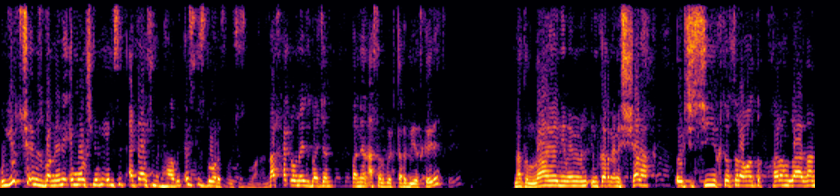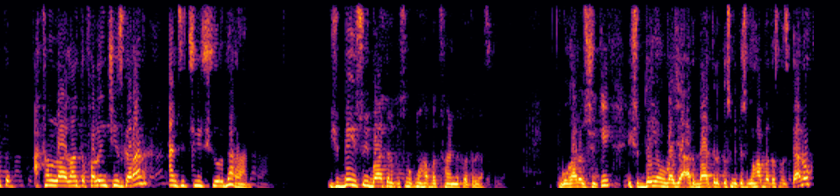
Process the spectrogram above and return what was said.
گوٚو یُتھ چھُ أمِس بَنٲیِتھ اِموشنٔلی أمِس سۭتۍ ایٹیچمینٹ ہاوٕنۍ أزکِس دورَس منٛز چھُس بہٕ وَنان نَتہٕ ہٮ۪کو نہٕ أسۍ بَچن پَنٕنین اَصٕل پٲٹھۍ تَربیت کٔرِتھ نتہٕ لایان یِم یِم کرن أمِس شرح أڑۍ چھِ سیٖکھ تٔژراوان تہٕ پھۄرَن لاگان تہٕ اَتھن لاگان تہٕ فَلٲنۍ چیٖز کران اَمہِ سۭتۍ چھُ یہِ شُر دَران یہِ چھُ بیٚیہِ سُے باطل قٕسمُک محبت ژھانٛڈنہٕ خٲطرٕ گژھان گوٚو غرض چھُ کہِ یہِ چھُ دوٚیِم وجہ اَتھ باطل قٕسمٕکِس محبتس منٛز پیٛانُک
